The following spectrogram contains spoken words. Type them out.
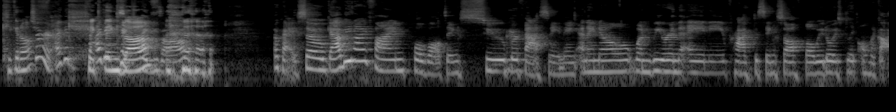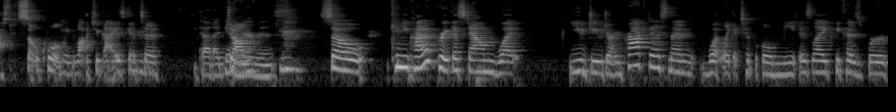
Kick it off? Sure, I can Kick I could things kick off. things off. Okay, so Gabby and I find pole vaulting super fascinating, and I know when we were in the A and E practicing softball, we'd always be like, "Oh my gosh, that's so cool!" We'd watch you guys get to. God, I'd get Jump. nervous. So, can you kind of break us down what you do during practice, and then what like a typical meet is like? Because we're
